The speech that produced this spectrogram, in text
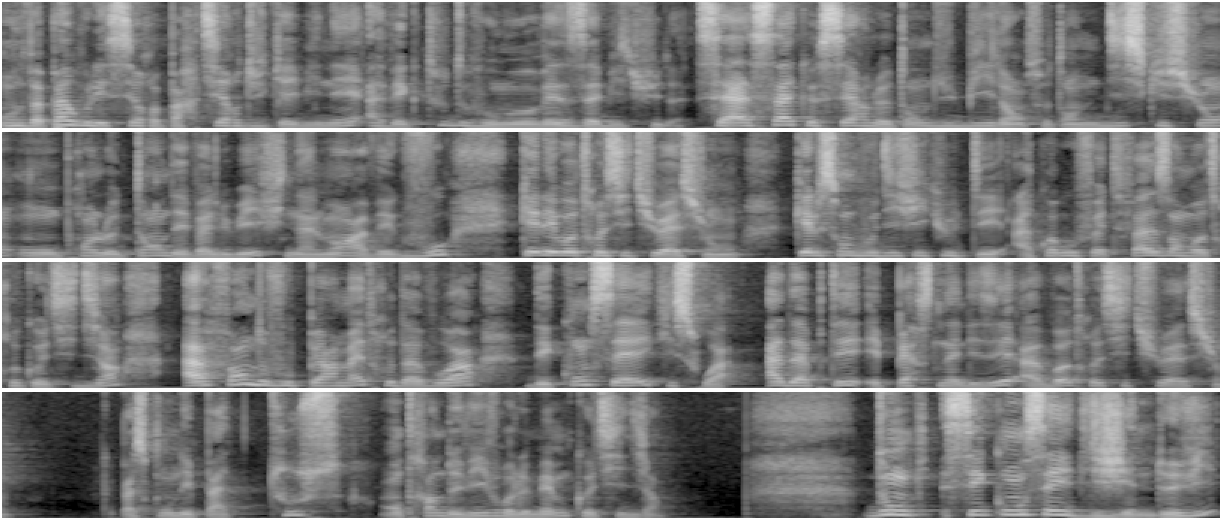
On ne va pas vous laisser repartir du cabinet avec toutes vos mauvaises habitudes. C'est à ça que sert le temps du bilan, ce temps de discussion où on prend le temps d'évaluer finalement avec vous quelle est votre situation, quelles sont vos difficultés, à quoi vous faites face dans votre quotidien, afin de vous permettre d'avoir des conseils qui soient adaptés et personnalisés à votre situation. Parce qu'on n'est pas tous en train de vivre le même quotidien. Donc, ces conseils d'hygiène de vie,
